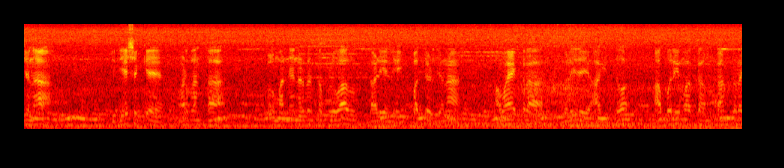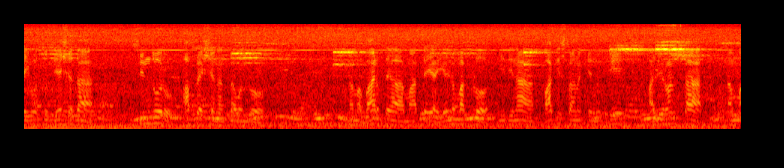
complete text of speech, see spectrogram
ಜನ ಈ ದೇಶಕ್ಕೆ ಮಾಡಿದಂಥ ಮೊನ್ನೆ ನಡೆದಂಥ ಪುಲ್ವಾಮ ದಾಳಿಯಲ್ಲಿ ಇಪ್ಪತ್ತೆರಡು ಜನ ಅಮಾಯಕರ ಬಲಿ ಆಗಿತ್ತು. ಆ ಬಲಿ ಮುಖಾಂತರ ಇವತ್ತು ದೇಶದ ಸಿಂಧೂರು ಆಪರೇಷನ್ ಅಂತ ಒಂದು ನಮ್ಮ ಭಾರತ ಮಾತೆಯ ಹೆಣ್ಣು ಮಕ್ಕಳು ಈ ದಿನ ಪಾಕಿಸ್ತಾನಕ್ಕೆ ನುಗ್ಗಿ ಅಲ್ಲಿರುವಂಥ ನಮ್ಮ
